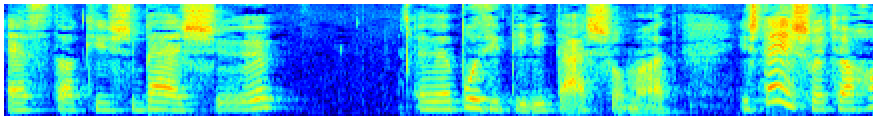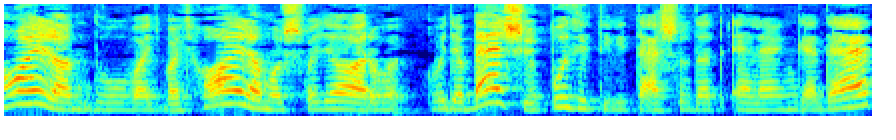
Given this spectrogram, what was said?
ezt a kis belső pozitivitásomat. És te is, hogyha hajlandó vagy, vagy hajlamos vagy arra, hogy a belső pozitivitásodat elengeded,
